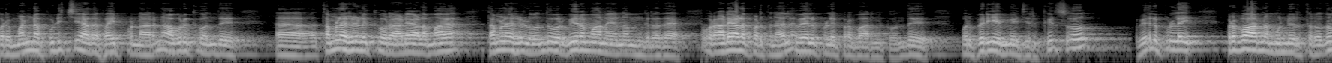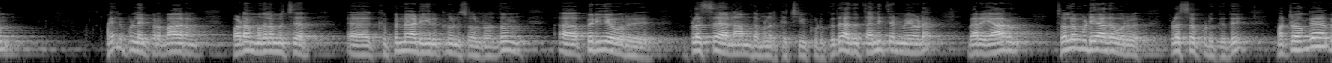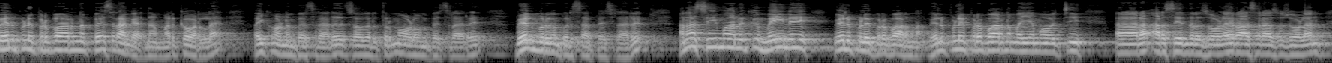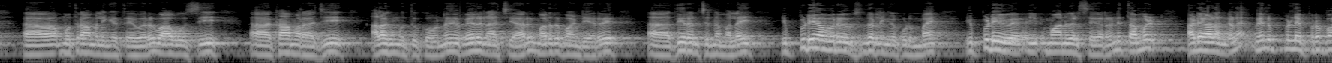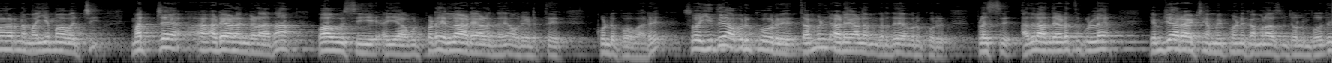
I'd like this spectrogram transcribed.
ஒரு மண்ணை பிடிச்சி அதை ஃபைட் பண்ணாருன்னு அவருக்கு வந்து தமிழர்களுக்கு ஒரு அடையாளமாக தமிழர்கள் வந்து ஒரு வீரமான எண்ணம்ங்கிறத ஒரு அடையாளப்படுத்தினதில் வேலுப்பிள்ளை பிரபாகரனுக்கு வந்து ஒரு பெரிய இமேஜ் இருக்குது ஸோ வேலுப்பிள்ளை பிரபாகரனை முன்னிறுத்துறதும் வேலுப்பிள்ளை பிரபாகரன் படம் முதலமைச்சர் பின்னாடி இருக்குன்னு சொல்கிறதும் பெரிய ஒரு ப்ளஸ்ஸை நாம் தமிழர் கட்சிக்கு கொடுக்குது. அது தனித்தன்மையோட வேறு யாரும் சொல்ல முடியாத ஒரு ப்ளஸ்ஸை கொடுக்குது. மற்றவங்க வேல்புள்ளி பிரபாகரனை பேசுகிறாங்க நான் மறுக்க வரல. வைகோண்ணம் பேசுகிறாரு சோதரர் திருமாவளவன் பேசுகிறாரு வேல்முருகன் பெருசாக பேசுகிறாரு ஆனால் சீமானுக்கு மெயினே வேலுப்பிள்ளை பிரபாகரன் தான். வேலுப்பிள்ளை பிரபாகரனை மையமாக வச்சு அரசேந்திர சோழன் ராசராச சோழன் முத்துராமலிங்க தேவர் வஉசி காமராஜ் அழகுமுத்துக்கோன்னு வேலுநாச்சியார் மருது பாண்டியர் தீரன் சின்னமலை இப்படி அவர் சுந்தரலிங்க குடும்பம் இப்படி இமானுவேல் சேகரன் தமிழ் அடையாளங்களை வேலுப்பிள்ளை பிரபாகரனை மையமாக வச்சு மற்ற அடையாளங்களாக தான் வஉசி ஐயா உட்பட எல்லா அடையாளங்களையும் அவர் எடுத்து கொண்டு போவார். ஸோ இது அவருக்கு ஒரு தமிழ் அடையாளம்ங்கிறது அவருக்கு ஒரு ப்ளஸ்ஸு அதில் அந்த இடத்துக்குள்ளே எம்ஜிஆர் ஆட்சி அமைப்புன்னு கமலஹாசன் சொல்லும்போது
